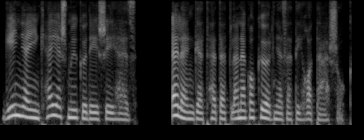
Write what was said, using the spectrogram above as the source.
génjeink helyes működéséhez elengedhetetlenek a környezeti hatások.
